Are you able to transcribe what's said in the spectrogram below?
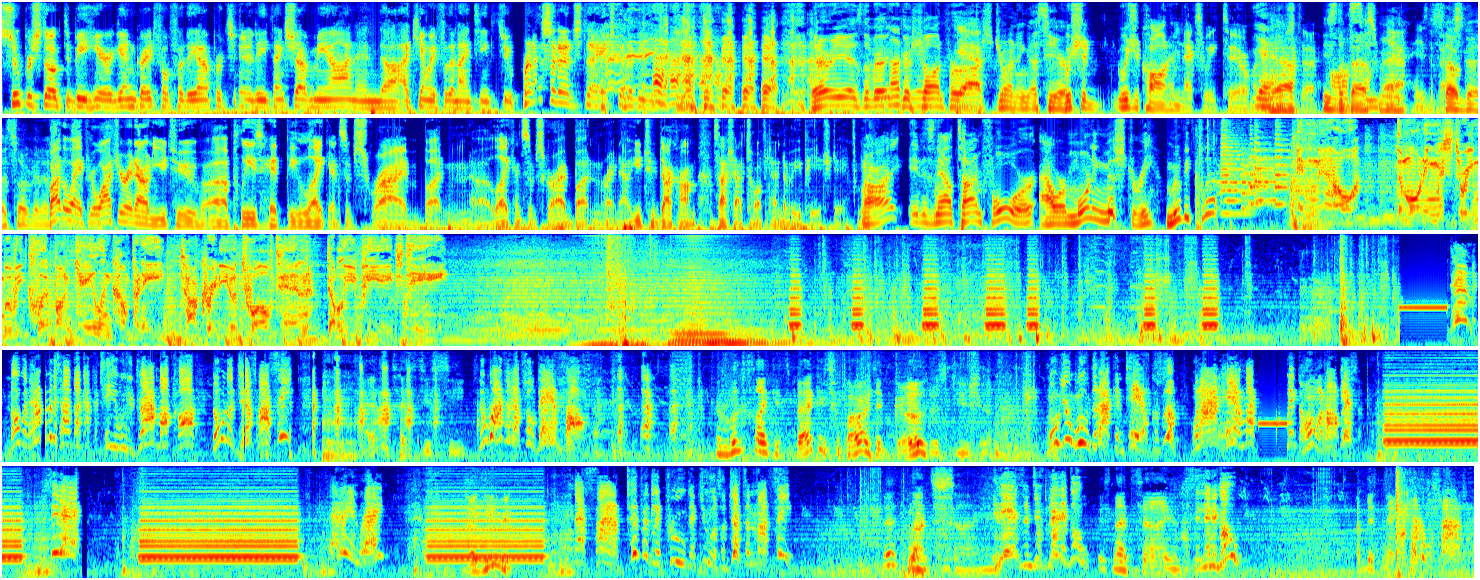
Super stoked to be here again. Grateful for the opportunity. Thanks for having me on, and uh, I can't wait for the 19th too. President's Day. It's going to be. there he is, the very Love good you. Shawn Farash joining us here. We should we should call on him next week too. Yeah. yeah, Just, uh, he's the best man. Yeah, he's the best. So best. good, so good. By the way, if you're watching right now on YouTube, uh, please hit the like and subscribe button. Uh, like and subscribe button right now. YouTube.com slash at 1210 WPHT. all right, it is now time for our morning mystery movie clip. And now, the morning mystery movie clip on Kayal and Company. Talk Radio 1210 WPHT. Damn it, Norbit, how many times I got to tell you when you drive my car, don't adjust my seat? I haven't touched your seat. Then why is it up so damn soft? It looks like it's back as far as it goes, Miss Fuchsia. No, you moved it, I can tell. Cause look, when I inhale, my make the horn honk. Listen. You see that? That ain't right. I hear it. That scientifically proved that you was adjusting my seat. That's not science. It is, and just let it go. It's not science. I said, let it go. I'm just I thought it science.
